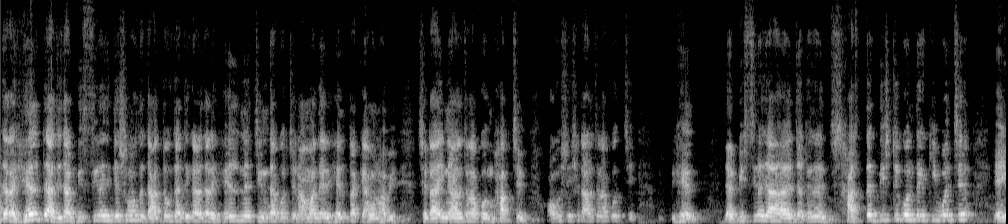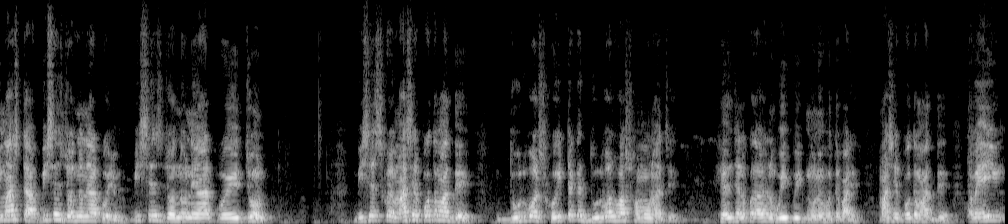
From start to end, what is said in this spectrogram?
যারা হেলথে আছে, যারা বৃষ্টি আছে যে সমস্ত জাতক জাতিকারা যারা হেলথ নিয়ে চিন্তা করছেন, আমাদের হেলথটা কেমন হবে, সেটাই নিয়ে আলোচনা ভাবছেন। অবশ্যই সেটা আলোচনা করছি। হেলথ যারা বৃষ্টি রাশি যা- স্বাস্থ্যের দৃষ্টিকোণ থেকে কি বলছে, এই মাসটা বিশেষ যত্ন নেওয়ার প্রয়োজন, বিশেষ যত্ন নেওয়ার প্রয়োজন। বিশেষ করে মাসের প্রথমার্ধে দুর্বল, শরীরটাকে দুর্বল হওয়ার সম্ভাবনা আছে। হেলথ যেন কোথাও উইক উইক মনে হতে পারে মাসের প্রথমার্ধে। তবে এই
